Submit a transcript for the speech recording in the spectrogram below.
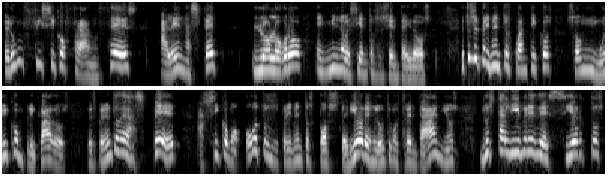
pero un físico francés, Alain Aspect, lo logró en 1962. Estos experimentos cuánticos son muy complicados. El experimento de Aspect, así como otros experimentos posteriores en los últimos 30 años, no está libre de ciertos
